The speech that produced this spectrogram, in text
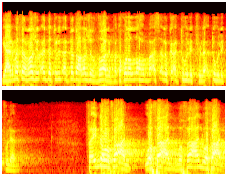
يعني مثلا رجل أنت تريد أن على رجل ظالم فتقول اللهم أسألك أن تهلك فلان, تهلك فلان. فإنه فعل وفعل وفعل وفعل.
